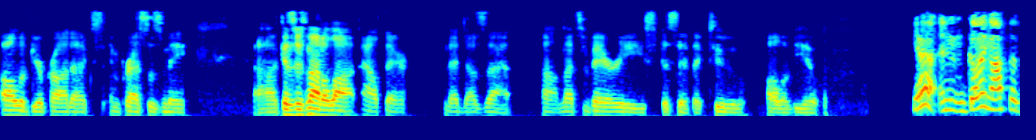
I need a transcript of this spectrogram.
all of your products impresses me. Uh, cause there's not a lot out there that does that. Um, that's very specific to all of you. Yeah, and going off of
